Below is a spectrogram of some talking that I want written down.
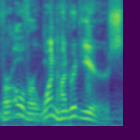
for over 100 years.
